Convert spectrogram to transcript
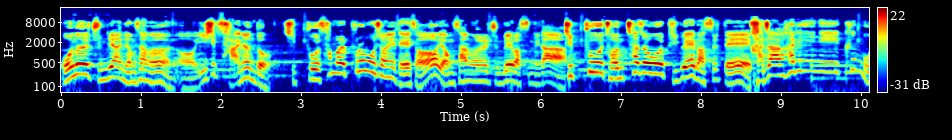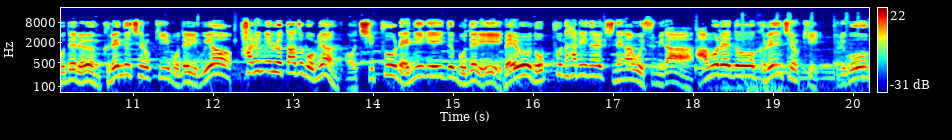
오늘 준비한 영상은 24년도 지프 3월 프로모션에 대해서 영상을 준비해봤습니다. 지프 전 차종을 비교해봤을 때 가장 할인이 큰 모델은 그랜드 체로키 모델이고요. 할인율로 따져보면 어, 지프 레니게이드 모델이 매우 높은 할인을 진행하고 있습니다. 아무래도 그랜드 체로키 그리고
